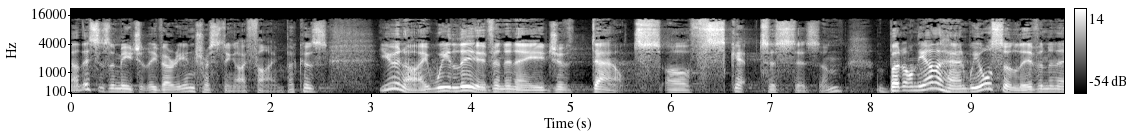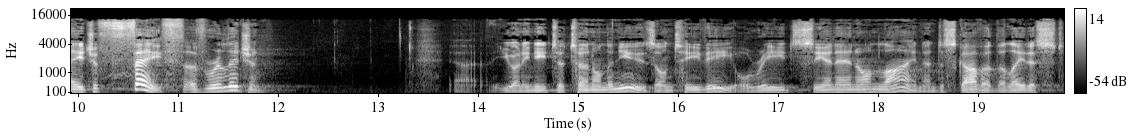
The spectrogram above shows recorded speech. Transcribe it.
Now, this is immediately very interesting, I find, because you and I, we live in an age of doubts, of skepticism, but on the other hand, we also live in an age of faith, of religion. Uh, you only need to turn on the news on TV or read CNN online and discover the latest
